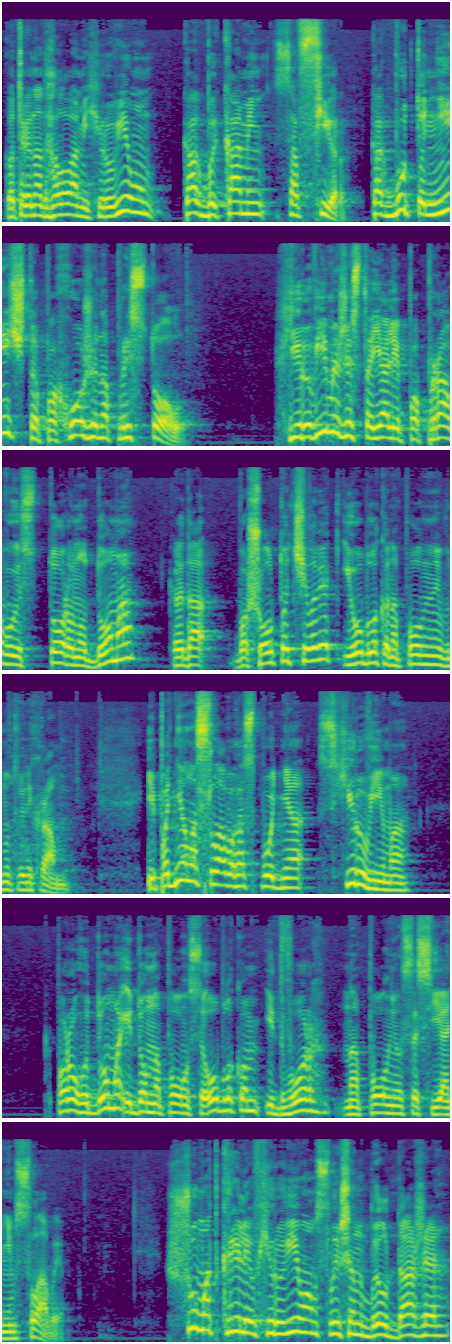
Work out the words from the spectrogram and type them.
который над головами Херувимом, как бы камень сапфир, как будто нечто похожее на престол. Херувимы же стояли по правую сторону дома, когда вошел тот человек, и облако наполненный внутренний храм. И поднялась слава Господня с Херувима к порогу дома, и дом наполнился облаком, и двор наполнился сиянием славы. Шум от крыльев Херувимом слышен был даже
